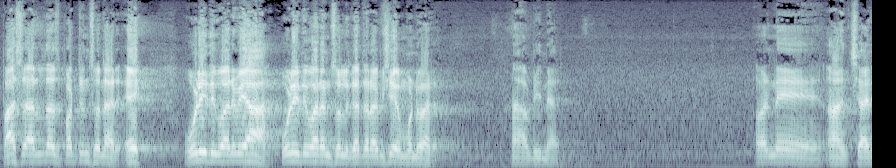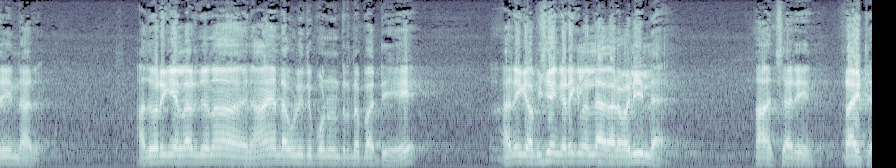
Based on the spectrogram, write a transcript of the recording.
பாஸ்டர் அருள்தாஸ் பட்டுன்னு சொன்னார். ஏய் ஊழியத்துக்கு வருவியா? ஊழியத்துக்கு வரேன்னு சொல்லி கத்தர் அபிஷேகம் பண்ணுவார். அப்படின்னாரு. உடனே ஆ சரின்னாரு. அது வரைக்கும் எல்லாரும் சொன்னா நான் ஏன்டா ஊழியத்துக்கு போகணுன்ட்டு இருந்த பாட்டி? அன்னைக்கு அபிஷேகம் கிடைக்கல வேற வழி இல்லை. ஆ சரின்னு ரைட்டு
